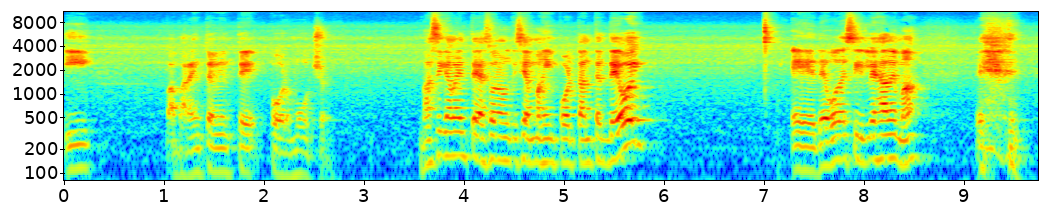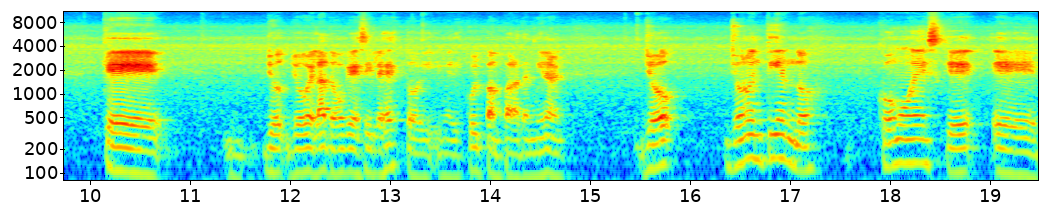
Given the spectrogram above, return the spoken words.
y aparentemente por mucho. Básicamente esas son las noticias más importantes de hoy. Eh, debo decirles además que yo, yo ¿verdad? tengo que decirles esto y me disculpan para terminar. Yo yo no entiendo cómo es que eh,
